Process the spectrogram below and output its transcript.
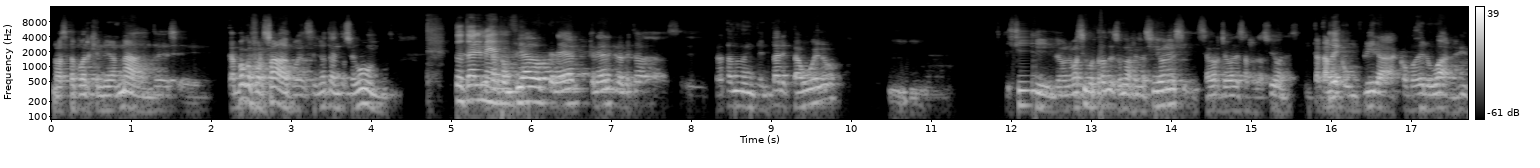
no vas a poder generar nada. Entonces, eh, tampoco forzada, pues se nota en dos segundos. Totalmente. Confiado, creer, creer que lo que estás eh, tratando de intentar está bueno y, y sí, lo, más importante son las relaciones y saber llevar esas relaciones. Y tratar de cumplir a como dé lugar. ¿eh?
